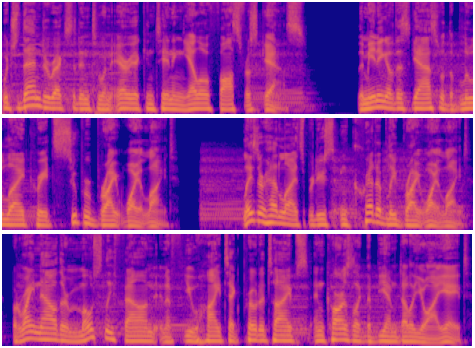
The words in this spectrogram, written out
which then directs it into an area containing yellow phosphorus gas. The meeting of this gas with the blue light creates super bright white light. Laser headlights produce incredibly bright white light, but right now they're mostly found in a few high-tech prototypes and cars like the BMW i8.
